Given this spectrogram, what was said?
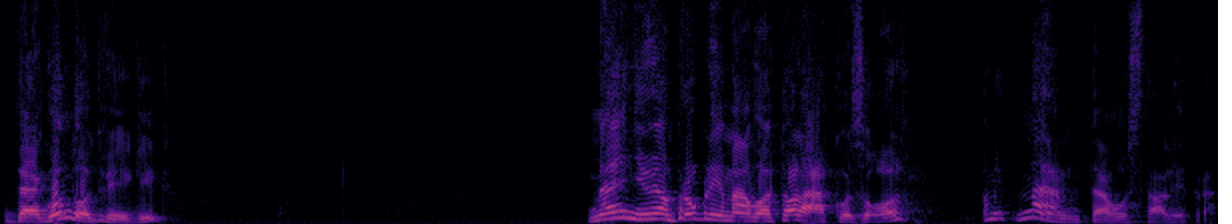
De gondold végig mennyi olyan problémával találkozol amit nem te hoztál létre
